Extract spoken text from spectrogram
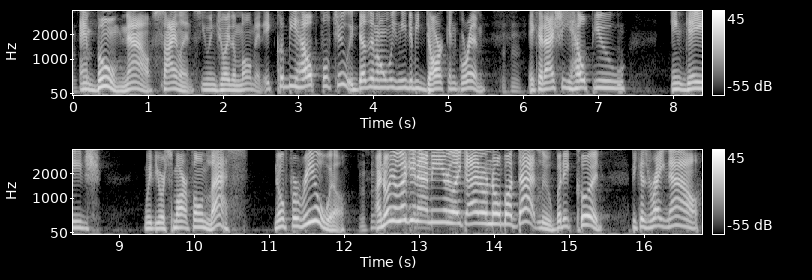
Mm-hmm. and boom now silence you enjoy the moment. It could be helpful too. It doesn't always need to be dark and grim. Mm-hmm. It could actually help you engage with your smartphone less. No for real will. Mm-hmm. I know you're looking at me you're like i don't know about that Lew but it could. Because right now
